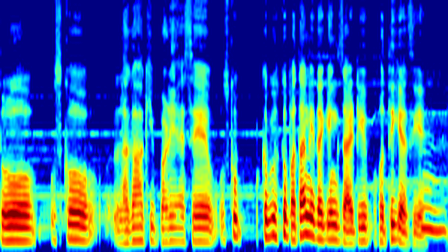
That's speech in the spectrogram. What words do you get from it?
तो उसको लगा कि बड़े ऐसे उसको कभी उसको पता नहीं था कि एंगजाइटी होती कैसी है हम्म।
